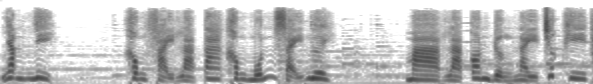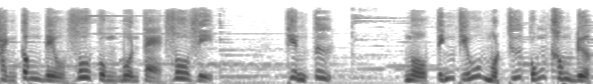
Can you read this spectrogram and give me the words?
Nhăn nhi. Không phải là ta không muốn dạy ngươi. Mà là con đường này trước khi thành công đều vô cùng buồn tẻ vô vị. Thiên tư. Ngộ tính thiếu một thứ cũng không được.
